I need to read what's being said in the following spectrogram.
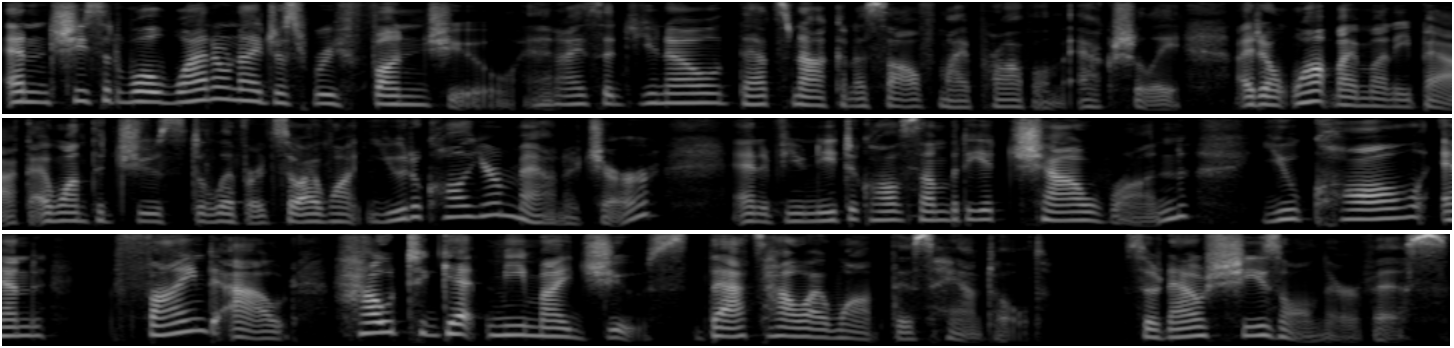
And she said, Well, why don't I just refund you? And I said, You know, that's not going to solve my problem, actually. I don't want my money back. I want the juice delivered. So I want you to call your manager. And if you need to call somebody at Chow Run, you call and find out how to get me my juice. That's how I want this handled. So now she's all nervous.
